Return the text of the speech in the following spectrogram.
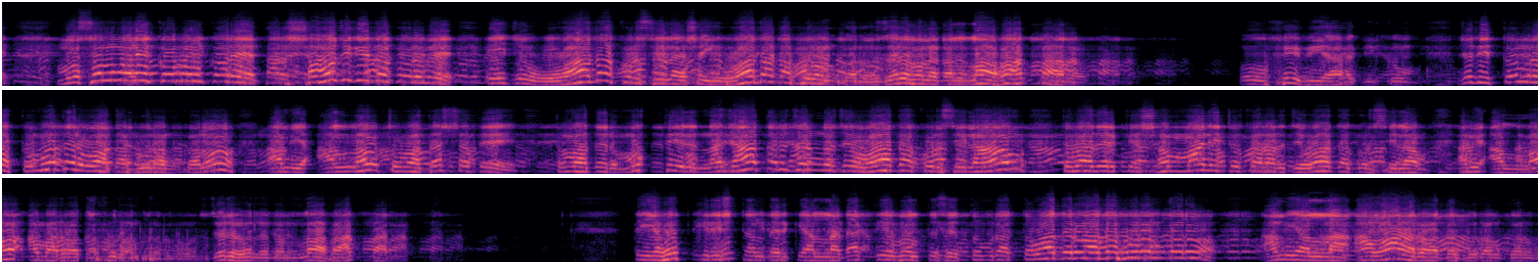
মুসলমানি কবুল করে, তার সহযোগিতা করবে। এই যে ওয়াদা করছিলা, সেই ওয়াদাটা পূরণ করো। জোরে বলেন, আল্লাহু আকবার। যদি তোমরা তোমাদের ওয়াদা পূরণ করো, আমি আল্লাহ তোমাদের সাথে তোমাদের মুক্তির নাজাতের জন্য যে ওয়াদা করছিলাম, তোমাদেরকে সম্মানিত করার যে ওয়াদা করছিলাম, আমি আল্লাহ আমার ওয়াদা পূরণ করব। জোরে বলেন, আল্লাহ আকবার। ইহুদ খ্রিস্টানদেরকে আল্লাহ ডাক দিয়ে বলতেছে, তোমরা তোমাদের ওয়াদা পূরণ করো, আমি আল্লাহ আমার ওয়াদা পূরণ করব।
